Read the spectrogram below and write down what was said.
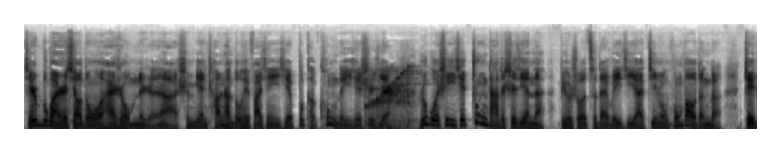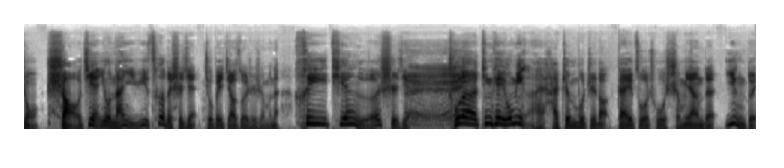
其实不管是小动物还是我们的人啊，身边常常都会发现一些不可控的一些事件。如果是一些重大的事件呢，比如说次贷危机啊、金融风暴等等，这种少见又难以预测的事件就被叫做是什么呢？黑天鹅事件。除了听天由命，哎，还真不知道该做出什么样的应对。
